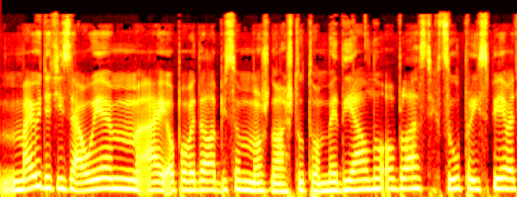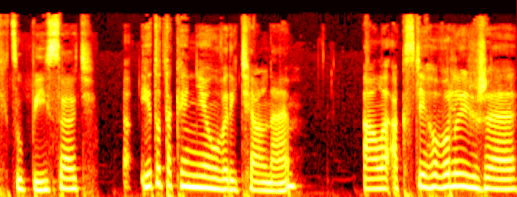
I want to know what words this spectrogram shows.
Majú deti záujem aj opovedala by som možno až túto mediálnu oblasť? Chcú prispievať, chcú písať? Je to také neuveriteľné, ale ak ste hovorili, že e,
